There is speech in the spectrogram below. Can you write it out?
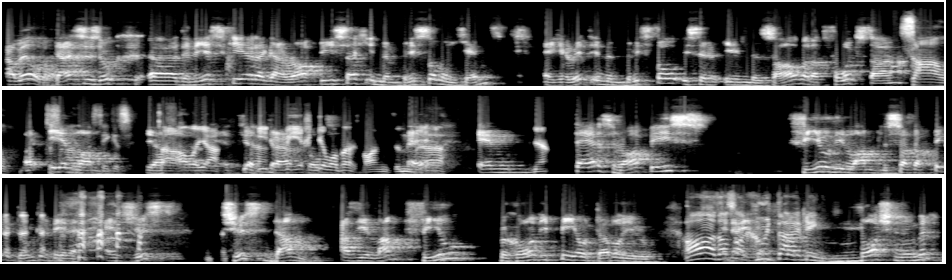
Ah wel, dat is dus ook eh, de eerste keer dat ik dat Raw Peace zag in de Bristol in Gent. En je weet, in de Bristol is er in de zaal waar dat volk staat, Zaal. maar één lamp. Ja, Zaal, ja. Het, het Eén wat daar hangt. En, Eh, Ja. En Ja. tijdens Raw Peace viel die lamp, dus was dat pikken donker binnen. en juist, juist dan, als die lamp viel, begon die POW. Oh, dat is En wel dat goed een timing. mosh nummer.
